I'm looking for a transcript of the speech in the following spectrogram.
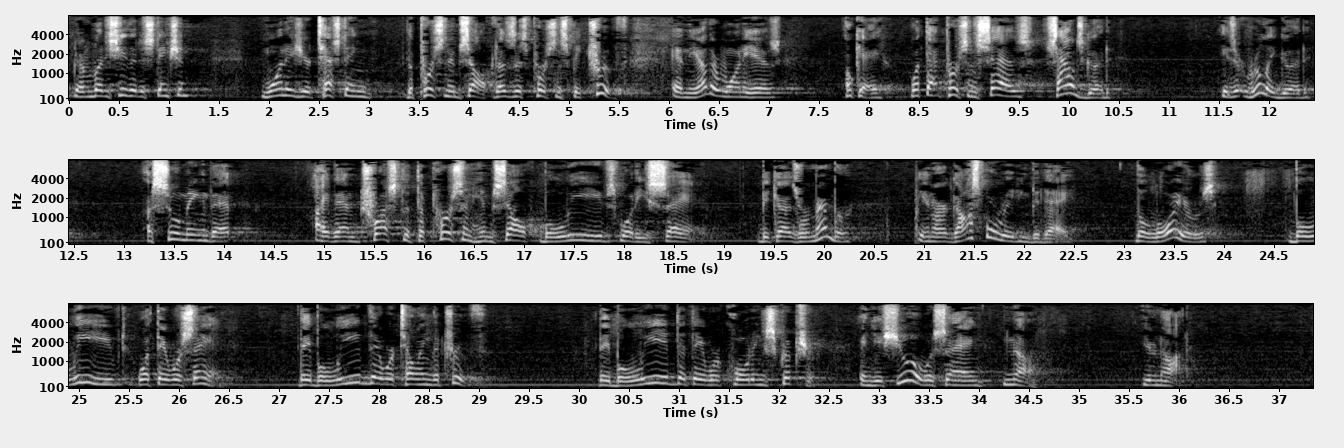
Everybody see the distinction? One is you're testing the person himself. Does this person speak truth? And the other one is okay, what that person says sounds good. Is it really good? Assuming that I then trust that the person himself believes what he's saying. Because remember, in our gospel reading today, the lawyers believed what they were saying. They believed they were telling the truth. They believed that they were quoting scripture. And Yeshua was saying, no, you're not.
